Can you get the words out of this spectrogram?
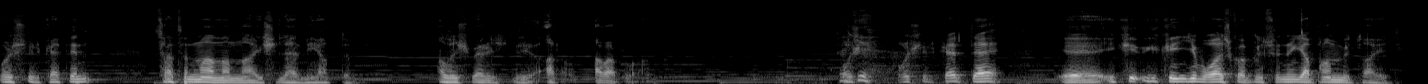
O şirketin satın alma işlerini yaptım. Alışverişli Arap, Araplarla. O, Peki. o şirket de e, iki, ikinci Boğaz Köprüsü'nü yapan müteahhit.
